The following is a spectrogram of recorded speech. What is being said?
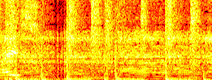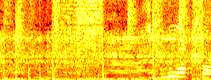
Nice. Just blew up.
